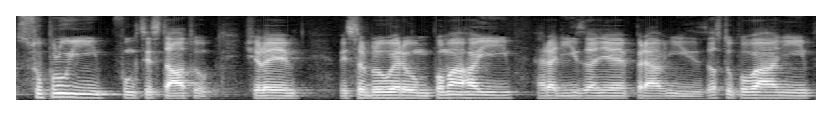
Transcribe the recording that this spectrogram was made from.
suplují funkci státu, čili whistleblowerům pomáhají, hradí za ně právní zastupování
